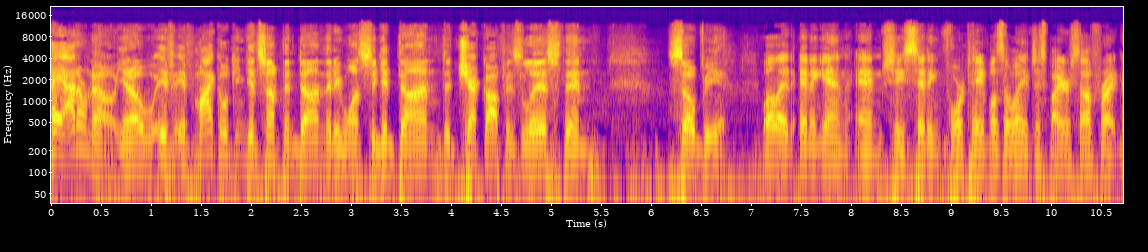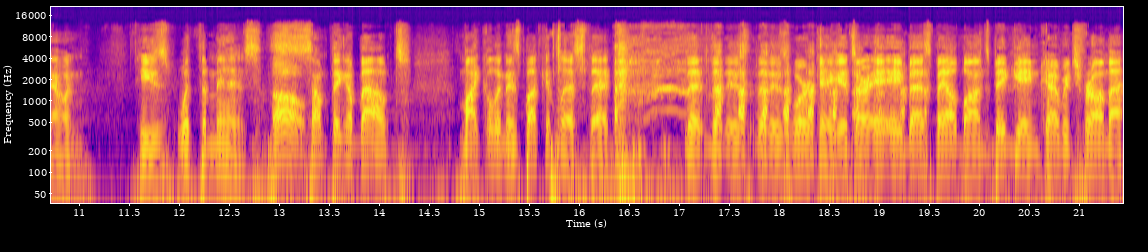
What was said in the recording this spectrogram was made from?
hey, I don't know. You know, if if Michael can get something done that he wants to get done to check off his list, then so be it. Well, and, and again, and she's sitting four tables away just by herself right now, and he's with the Miz. Oh. something about Michael and his bucket list that that that is that is working. It's our AA Best Bail Bonds big game coverage from uh,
